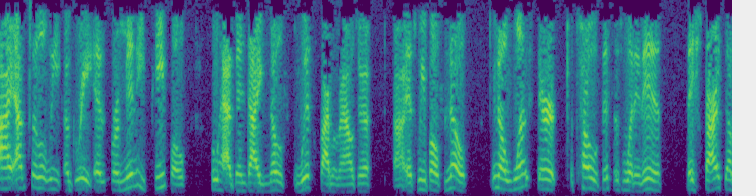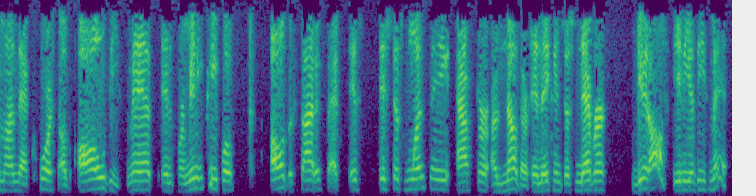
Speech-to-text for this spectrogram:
I absolutely agree. And for many people who have been diagnosed with fibromyalgia, uh, as we both know, you know, once they're told this is what it is, they start them on that course of all these meds. And for many people, all the side effects, it's, it's just one thing after another and they can just never get off any of these meds.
